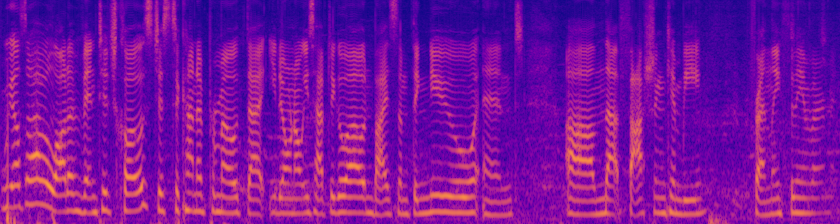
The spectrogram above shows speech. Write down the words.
We also have a lot of vintage clothes just to kind of promote that you don't always have to go out and buy something new and um, that fashion can be friendly for the environment.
